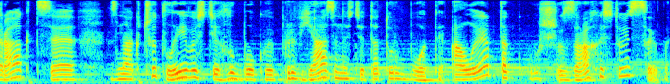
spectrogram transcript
Рак це знак чутливості, глибокої прив'язаності та турботи, але також захисту і сили.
